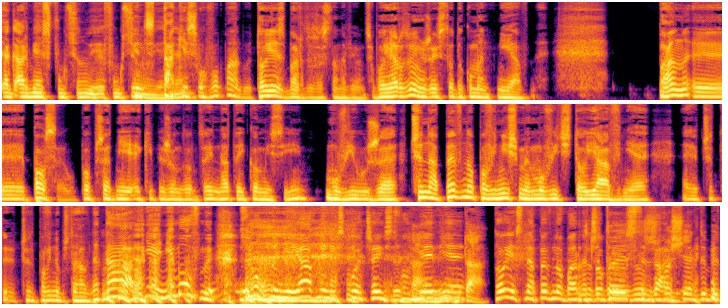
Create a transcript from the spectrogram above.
jak, armia jest, funkcjonuje, funkcjonuje. Więc takie słowo padły. To jest bardzo zastanawiające, bo ja rozumiem, że jest to dokument niejawny. Pan y, poseł poprzedniej ekipy rządzącej na tej komisji mówił, że czy na pewno powinniśmy mówić to jawnie, y, czy, czy powinno być to jawne? Tak, nie, nie mówmy. Zróbmy niejawne, niech społeczeństwo tak, nie wie. Tak. To jest na pewno bardzo znaczy, dobre To jest też właśnie jak gdyby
